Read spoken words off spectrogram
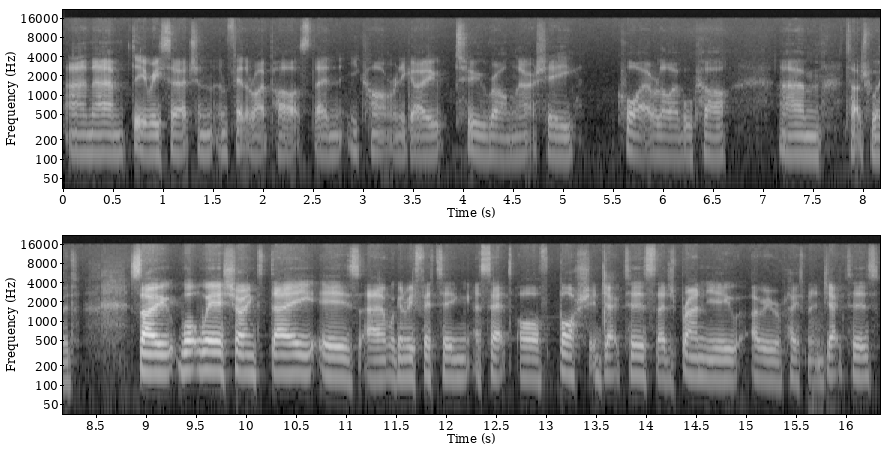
and um, do your research and, and, fit the right parts, then you can't really go too wrong. They're actually quite a reliable car. Um, touch wood. So what we're showing today is uh, we're going to be fitting a set of Bosch injectors. They're just brand new OE replacement injectors.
